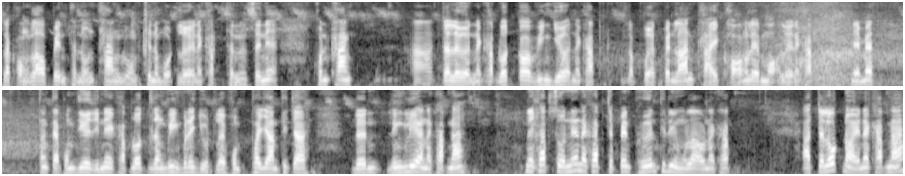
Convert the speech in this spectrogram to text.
และของเราเป็นถนนทางหลวงชนบทเลยนะครับ ถนนเส้นนี้ค่อนข้างเจริญนะครับรถก็วิ่งเยอะนะครับเราเปิดเป็นร้านขายของเลยเหมาะเลยนะครับเนี่ยแม่ตั้งแต่ผมยืนอยู่นี่ครับรถยังวิ่งไม่ได้หยุดเลยผมพยายามที่จะเดินเลี่ยงๆนะครับนะนี่ครับส่วนนี้นะครับจะเป็นพื้นที่ดินของเรานะครับ อาจจะรกหน่อยนะครับนะ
